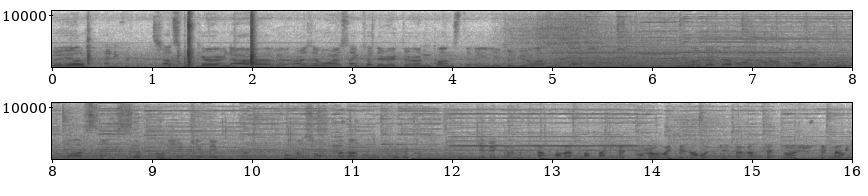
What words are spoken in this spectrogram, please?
Gabriel. Loudspeaker 1 heure, 1015 Frederick Turn, considering les deux bureaux sont passés. Bonjour, bonjour, François. 357, on est à Québec 1. Formation Bravo, Québec 1. Québec 1. Air France 357, bonjour, mettez en route piste 27 gauche, départ du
